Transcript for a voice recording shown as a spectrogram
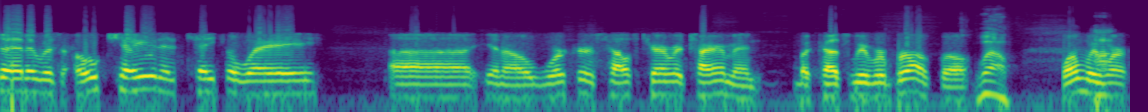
said it was okay to take away, uh, you know, workers' health care and retirement because we were broke. Well, well, when we uh, weren't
